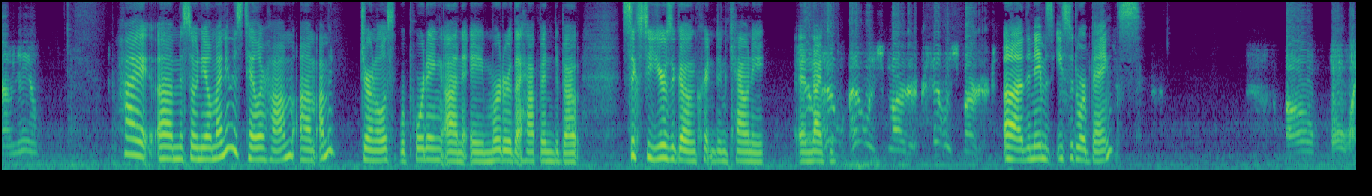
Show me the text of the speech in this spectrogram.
O'Neill. Hi, uh, Miss O'Neill. My name is Taylor Hom. Um, I'm a journalist reporting on a murder that happened about 60 years ago in Crittenden County. In Who, 19- who, who was murdered? Who was murdered? uh, the name is Isidore Banks. Oh boy.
